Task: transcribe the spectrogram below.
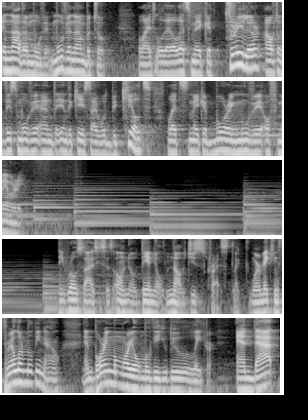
another movie, movie number two. Like let's make a thriller out of this movie, and in the case I would be killed, let's make a boring movie of memory. He rolls his eyes. He says, "Oh no, Daniel, no, Jesus Christ! Like we're making thriller movie now, and boring memorial movie you do later." And that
